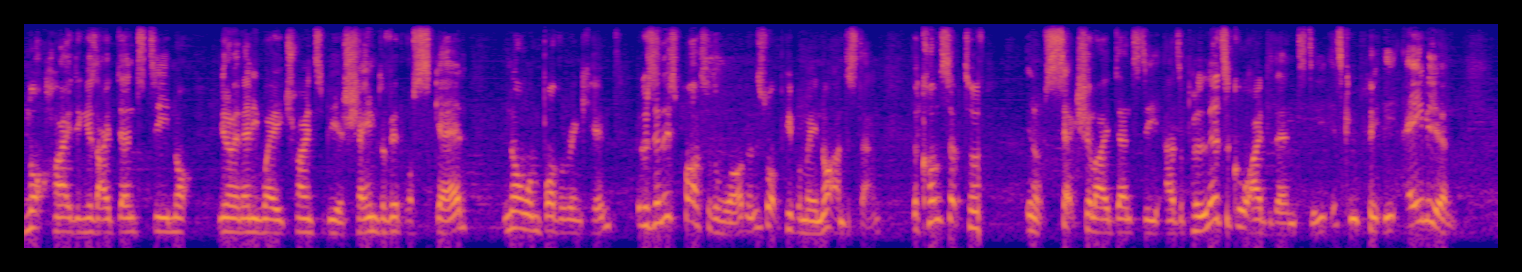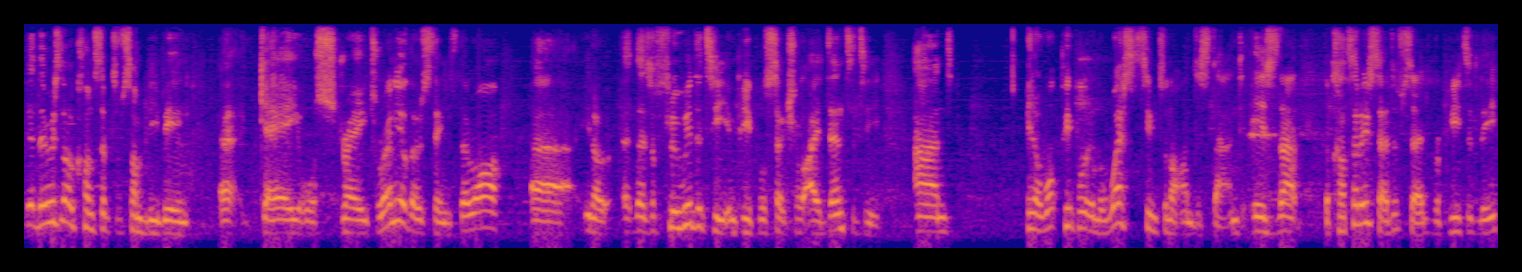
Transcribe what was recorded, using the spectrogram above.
not hiding his identity, not you know in any way trying to be ashamed of it or scared. No one bothering him because in this part of the world, and this is what people may not understand, the concept of you know sexual identity as a political identity is completely alien. There is no concept of somebody being uh, gay or straight or any of those things. There are uh, you know, there's a fluidity in people's sexual identity. And, you know, what people in the West seem to not understand is that the Qataris said, have said repeatedly,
